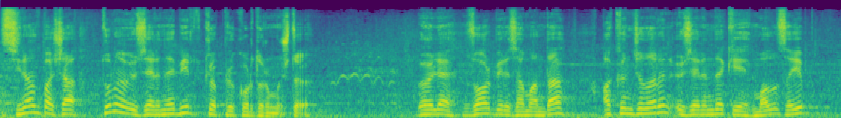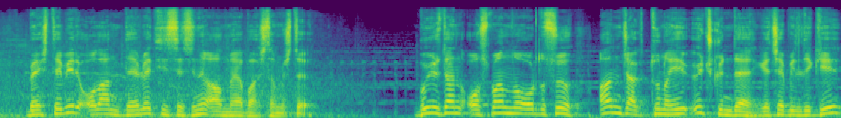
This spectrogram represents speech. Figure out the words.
Sinan Paşa Tuna üzerine bir köprü kurdurmuştu. Böyle zor bir zamanda Akıncıların üzerindeki malı sayıp beşte bir olan devlet hissesini almaya başlamıştı. Bu yüzden Osmanlı ordusu ancak Tuna'yı 3 günde geçebildi ki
